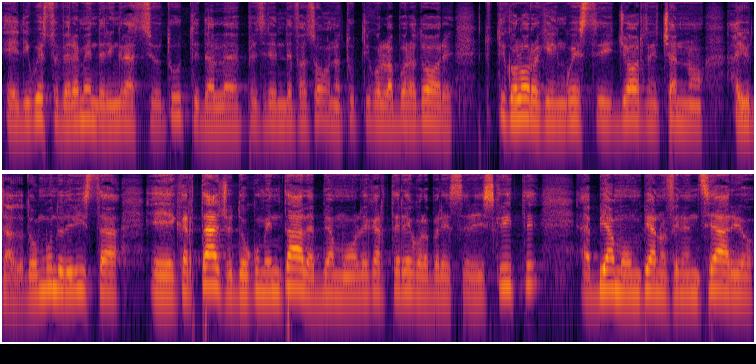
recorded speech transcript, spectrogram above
e di questo veramente ringrazio tutti, dal Presidente Fasone a tutti i collaboratori, tutti coloro che in questi giorni ci hanno aiutato. Da un punto di vista eh, cartaceo e documentale abbiamo le carte regola per essere essere iscritti, abbiamo un piano finanziario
